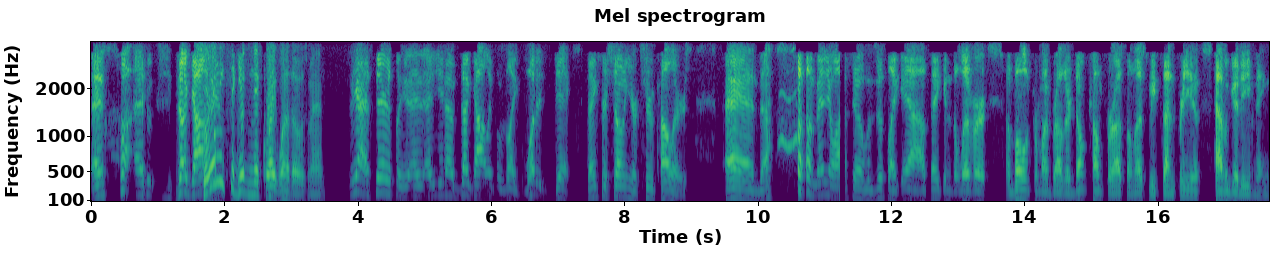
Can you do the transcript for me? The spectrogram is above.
and, and Doug Gottlieb. Someone needs to give Nick Wright one of those, man. Yeah, seriously. And, and, you know, Doug Gottlieb was like, "What a dick! Thanks for showing your true colors." And uh, Emmanuel Acho was just like, yeah, I'll take and deliver a bullet for my brother. Don't come for us unless we send for you. Have a good evening.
